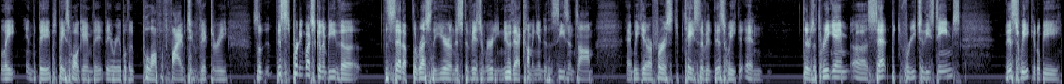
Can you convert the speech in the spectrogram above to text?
late in the baseball game. They, they were able to pull off a 5 2 victory. So this is pretty much going to be the, the setup the rest of the year in this division. We already knew that coming into the season, Tom. And we get our first taste of it this week. And there's a three game uh, set for each of these teams. This week, it'll be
